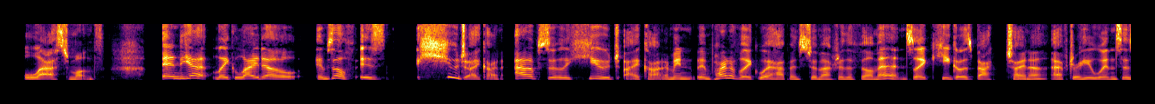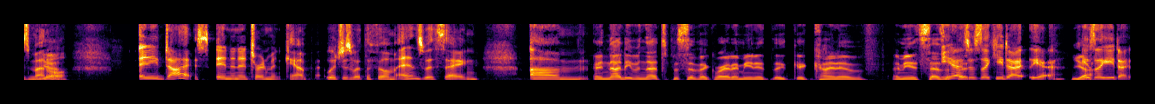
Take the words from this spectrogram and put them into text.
last month, and yet like Liddell himself is a huge icon, absolutely huge icon. I mean, and part of like what happens to him after the film ends, like he goes back to China after he wins his medal. And he dies in an internment camp, which is what the film ends with saying. Um, And not even that specific, right? I mean, it it, it kind of, I mean, it says yeah, but- it's just like he died. Yeah. Yeah. He's like, he died.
